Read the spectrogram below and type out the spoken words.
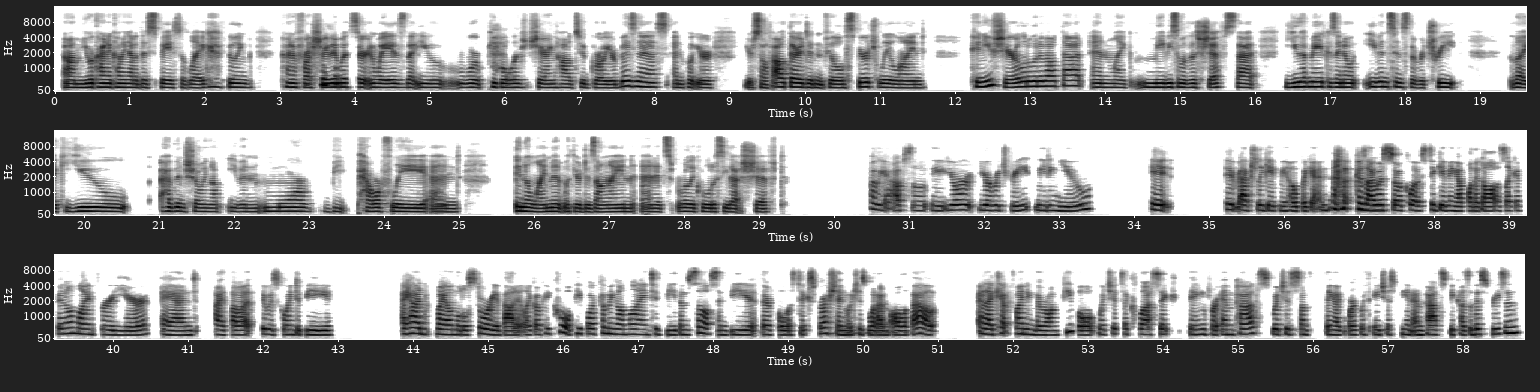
um, you were kind of coming out of this space of like feeling kind of frustrated with certain ways that you were people were sharing how to grow your business and put your yourself out there. Didn't feel spiritually aligned. Can you share a little bit about that and like maybe some of the shifts that you have made? Because I know even since the retreat, like you have been showing up even more be- powerfully and in alignment with your design and it's really cool to see that shift oh yeah absolutely your your retreat meeting you it it actually gave me hope again because mm-hmm. I was so close to giving up on it all. I was like, I've been online for a year and I thought it was going to be, I had my own little story about it. Like, okay, cool. People are coming online to be themselves and be their fullest expression, which is what I'm all about. And I kept finding the wrong people, which it's a classic thing for empaths, which is something I work with HSP and empaths because of this reason.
